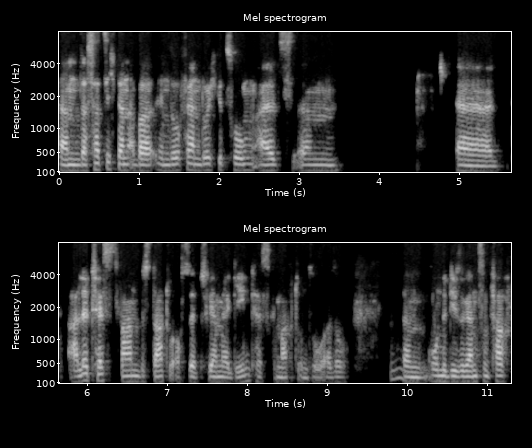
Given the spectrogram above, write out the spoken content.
Ähm, das hat sich dann aber insofern durchgezogen, als ähm, äh, alle Tests waren bis dato auch selbst, wir haben ja Gentests gemacht und so, also Hm. ähm, ohne diese ganzen Fach,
